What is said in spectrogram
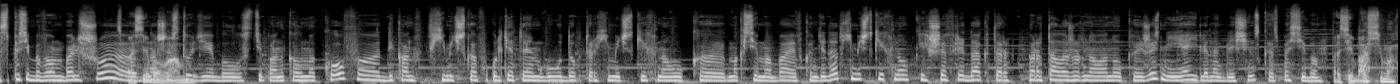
Спасибо вам большое. Спасибо В нашей вам. студии был Степан Калмыков, декан химического факультета МГУ, доктор химических наук Максим Абаев, кандидат химических наук и шеф-редактор портала журнала «Наука и жизнь». И я, Елена Глещинская. Спасибо. Спасибо. Спасибо.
